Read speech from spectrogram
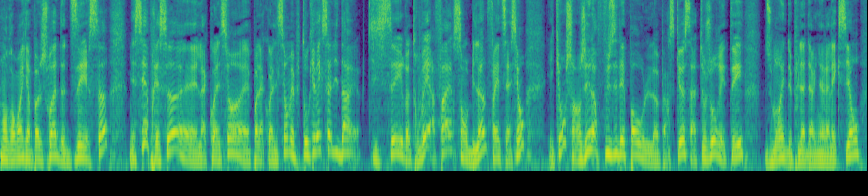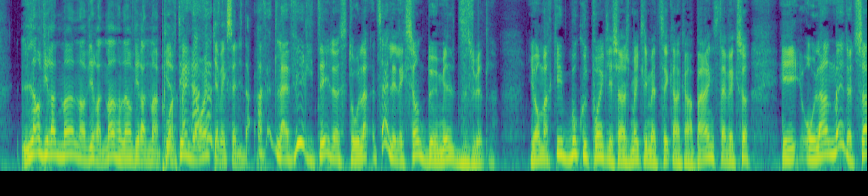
On comprend qu'il n'y a pas le choix de dire ça. Mais c'est après ça, euh, la coalition, euh, pas la coalition, mais plutôt Québec solidaire, qui s'est retrouvé à faire son bilan de fin de session et qui ont changé leur fusil d'épaule, parce que ça a toujours été, du moins depuis la dernière élection, l'environnement, l'environnement, l'environnement. Priorité Ouais, mais numéro un de Québec solidaire. En fait, la vérité, là, c'est au... Tu sais, à l'élection de 2018, là, ils ont marqué beaucoup de points avec les changements climatiques en campagne. C'est avec ça. Et au lendemain de tout ça,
